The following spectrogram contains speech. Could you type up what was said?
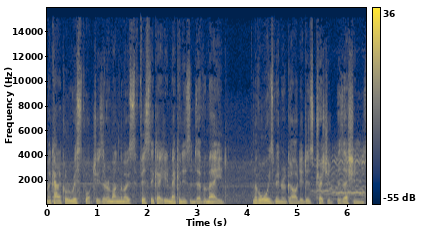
Mechanical wristwatches are among the most sophisticated mechanisms ever made and have always been regarded as treasured possessions.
